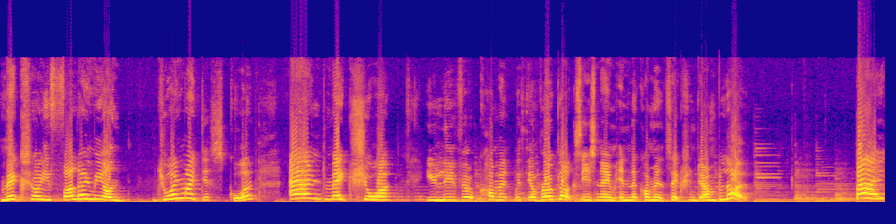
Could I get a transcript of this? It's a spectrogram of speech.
Make sure you follow me on join my Discord and make sure you leave a comment with your Roblox username in the comment section down below. Bye!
